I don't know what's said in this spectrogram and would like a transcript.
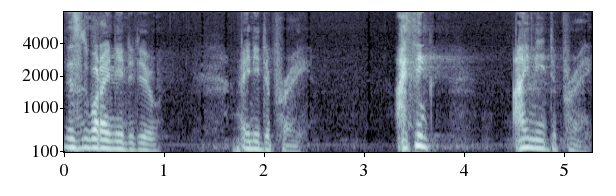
This is what I need to do. I need to pray. I think I need to pray.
